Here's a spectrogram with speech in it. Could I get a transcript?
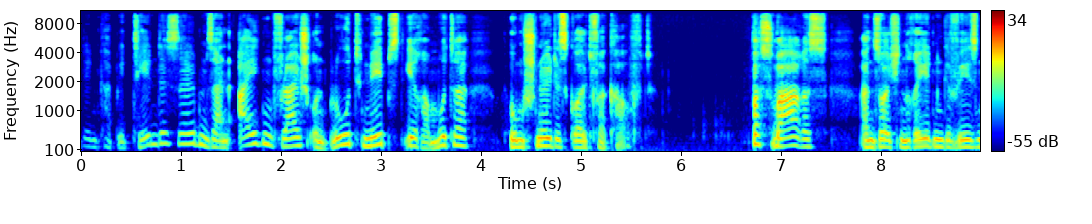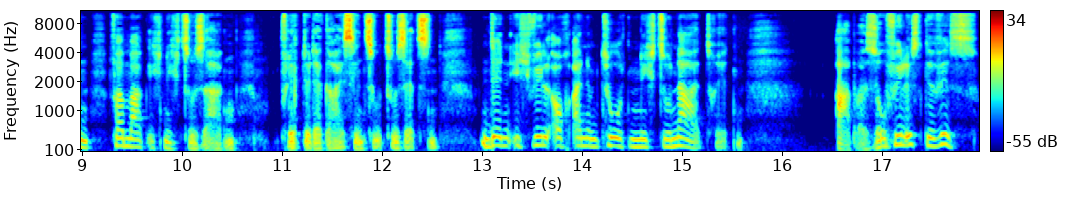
an den Kapitän desselben sein eigen Fleisch und Blut nebst ihrer Mutter um schnödes Gold verkauft. Was Wahres an solchen Reden gewesen, vermag ich nicht zu sagen, pflegte der Greis hinzuzusetzen, denn ich will auch einem Toten nicht so nahe treten. Aber so viel ist gewiss.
